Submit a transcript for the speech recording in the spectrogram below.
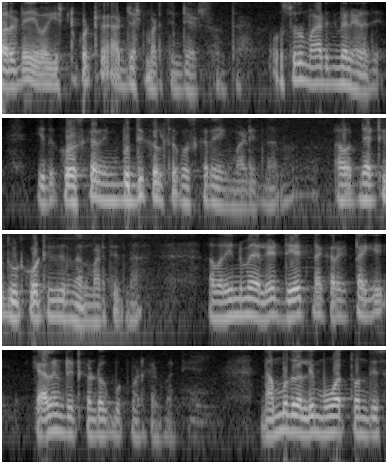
ಪರ್ ಡೇ ಇವಾಗ ಇಷ್ಟು ಕೊಟ್ಟರೆ ಅಡ್ಜಸ್ಟ್ ಮಾಡ್ತೀನಿ ಡೇಟ್ಸು ಅಂತ. ವಸೂಲು ಮಾಡಿದ ಮೇಲೆ ಹೇಳಿದೆ ಇದಕ್ಕೋಸ್ಕರ ನಿಮ್ಮ ಬುದ್ಧಿ ಕಲಿಸೋಕ್ಕೋಸ್ಕರ ಹಿಂಗೆ ಮಾಡಿದ್ದು ನಾನು. ಅವತ್ತು ನೆಟ್ಟಿಗೆ ದುಡ್ಡು ಕೊಟ್ಟಿದ್ದೀರಿ, ನಾನು ಮಾಡ್ತಿದ್ನ. ಆಮೇಲೆ ಇನ್ಮೇಲೆ ಡೇಟ್ನ ಕರೆಕ್ಟಾಗಿ ಕ್ಯಾಲೆಂಡರ್ ಇಟ್ಕೊಂಡು ಹೋಗಿ ಬುಕ್ ಮಾಡ್ಕೊಂಡು ಬನ್ನಿ. ನಮ್ಮದ್ರಲ್ಲಿ ಮೂವತ್ತೊಂದು ದಿವಸ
